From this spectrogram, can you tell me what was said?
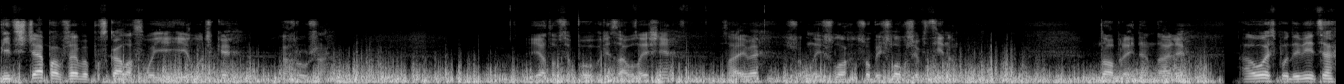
підщепа вже випускала свої гілочки, груша. Я то все пообрізав лишнє, зайве, щоб не йшло, щоб йшло в живці. Добре, йдемо далі. А ось подивіться,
